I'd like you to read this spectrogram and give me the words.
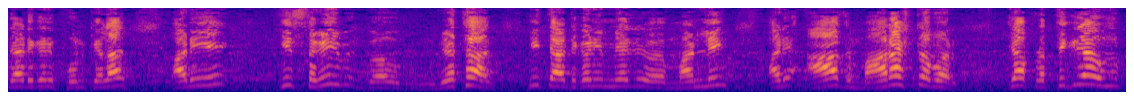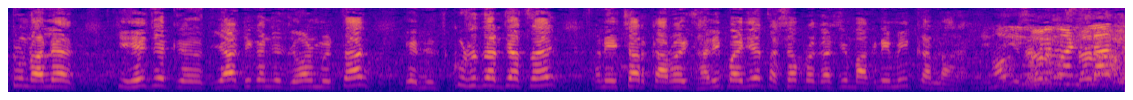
त्या ठिकाणी फोन केला. आणि ही सगळी व्यथा ही त्या ठिकाणी मी मांडली. आणि आज महाराष्ट्रभर ज्या प्रतिक्रिया उमटून आल्या की हे जे या ठिकाणी जे जेवण मिळतात हे निकृष्ट दर्जाचं आहे आणि याच्यावर कारवाई झाली पाहिजे तशा प्रकारची मागणी मी करणार आहे. मग तुम्ही म्हटलात की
